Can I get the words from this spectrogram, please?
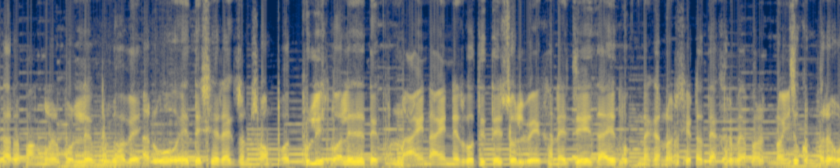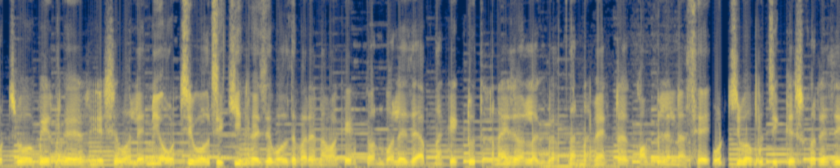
সারা বাংলার বললে ভুল হবে আর ও এ দেশের একজন সম্পদ। পুলিশ বলে যে দেখুন আইন আইনের গতিতে চলবে। এখানে যে যাই হোক না কেন, সেটা দেখার ব্যাপার নয়। কিছুক্ষণ পরে অর্চিবাবু বের হয়ে এসে বলে, আমি অর্চি বলছি, কি হয়েছে বলতে পারেন আমাকে? তখন বলে যে, আপনাকে একটু থানায় যাওয়া লাগবে। আপনার নামে একটা কমপ্লেন আছে। অর্চিবাবু জিজ্ঞেস করে যে,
